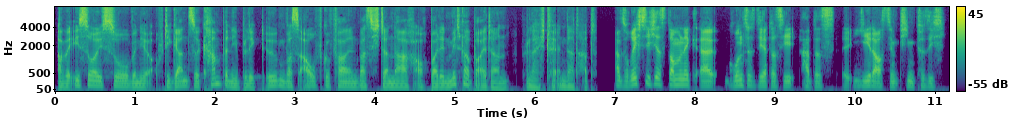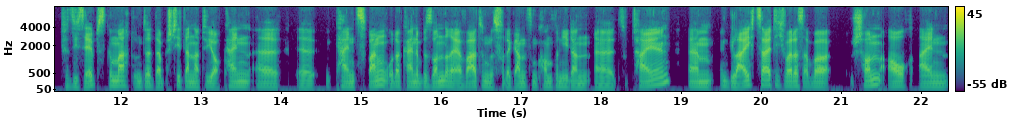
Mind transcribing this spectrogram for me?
Aber ist euch so, wenn ihr auf die ganze Company blickt, irgendwas aufgefallen, was sich danach auch bei den Mitarbeitern vielleicht verändert hat? Also richtig ist, Dominik, äh, grundsätzlich hat das, hat das äh, jeder aus dem Team für sich, für sich selbst gemacht und äh, da besteht dann natürlich auch kein, äh, äh, kein Zwang oder keine besondere Erwartung, das vor der ganzen Company dann äh, zu teilen. Ähm, gleichzeitig war das aber schon auch ein,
